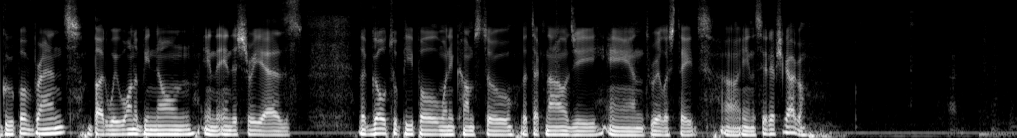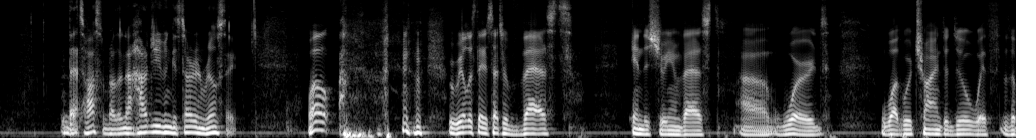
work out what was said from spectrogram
group of brands, but we want to be known in the industry as the go-to people when it comes to the technology and real estate uh, in the city of Chicago. That's awesome, brother. Now, how did you even get started in real estate? Well, real estate is such a vast industry and vast uh, word. What we're trying to do with the,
